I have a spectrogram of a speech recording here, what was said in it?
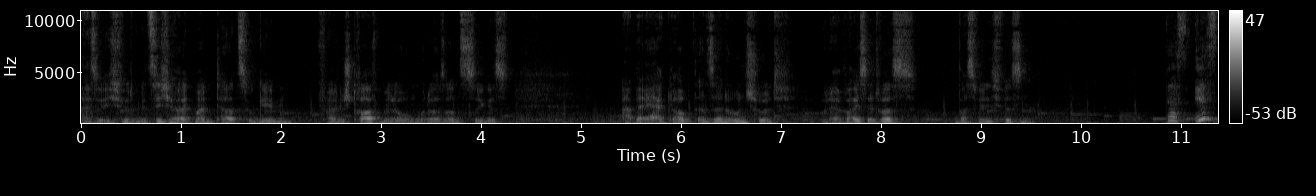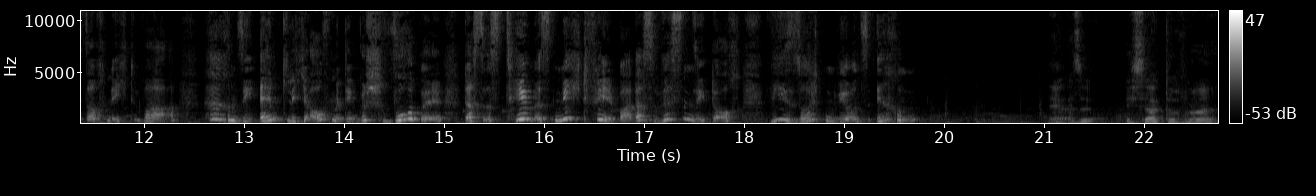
Also ich würde mit Sicherheit meine Tat zugeben, für eine Strafmilderung oder sonstiges. Aber er glaubt an seine Unschuld. Oder er weiß etwas, was will ich wissen. Das ist doch nicht wahr. Hören Sie endlich auf mit dem Geschwurbel. Das System ist nicht fehlbar, das wissen Sie doch. Wie sollten wir uns irren? Ja, also ich sag doch nur,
